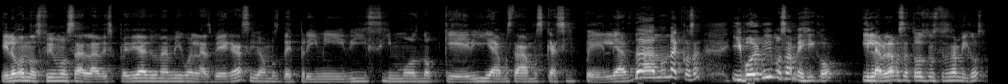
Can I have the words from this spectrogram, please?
Y luego nos fuimos a la despedida de un amigo en Las Vegas, íbamos deprimidísimos, no queríamos, estábamos casi peleados, una cosa. Y volvimos a México y le hablamos a todos nuestros amigos,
